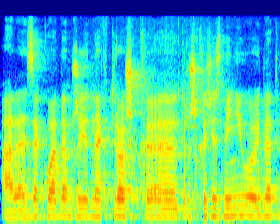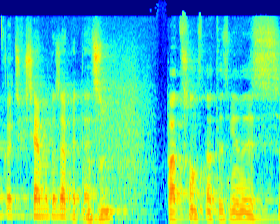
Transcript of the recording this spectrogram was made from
ale zakładam, że jednak troszkę, troszkę się zmieniło i dlatego Cię chciałem o to zapytać. Mhm. Patrząc na te zmiany z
